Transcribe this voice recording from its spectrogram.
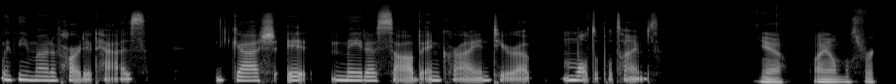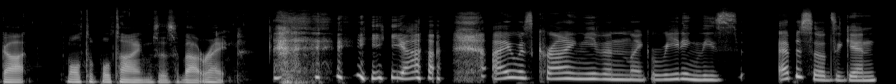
with the amount of heart it has. Gosh, it made us sob and cry and tear up multiple times. Yeah, I almost forgot. Multiple times is about right. yeah, I was crying even like reading these episodes again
